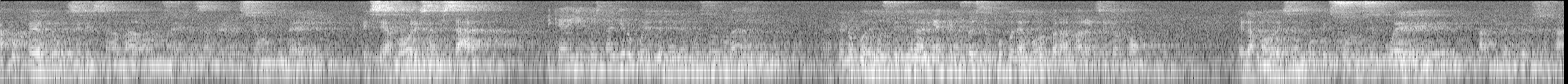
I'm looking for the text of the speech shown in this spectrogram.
acogerlo se necesitaba esa relación con Él ese amor, esa amistad. Y que ahí pues nadie lo puede tener en nuestro lugar. Que no podemos pedir a alguien que nos preste un poco de amor para amar al Señor. No. El amor es algo que solo se puede a nivel personal.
